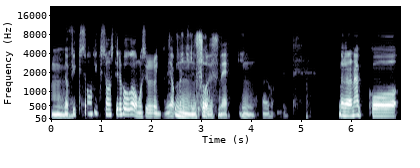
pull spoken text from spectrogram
うんフィクション、フィクションしてる方が面白いんだね、やっぱり。うん、そうでですね。うん。す。なるほどね。だからなんかこ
